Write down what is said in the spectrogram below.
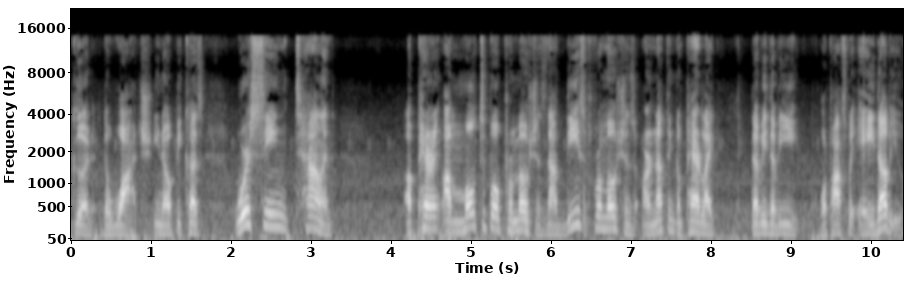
good to watch, you know, because we're seeing talent appearing on multiple promotions. Now, these promotions are nothing compared like WWE or possibly AEW,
